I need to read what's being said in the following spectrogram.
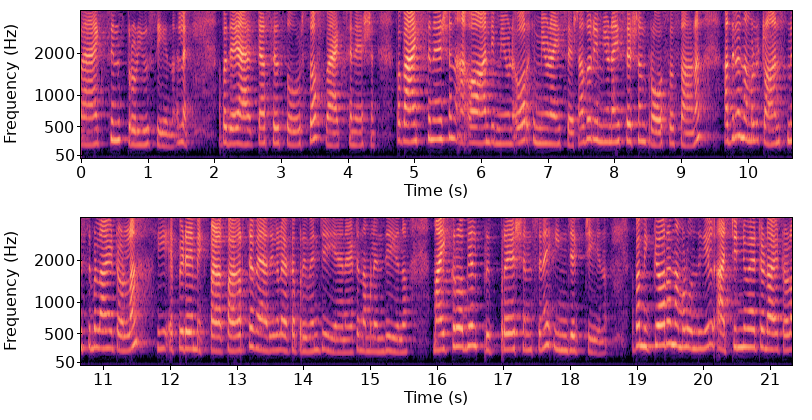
വാക്സിൻസ് പ്രൊഡ്യൂസ് ചെയ്യുന്നു അല്ലേ? അപ്പോൾ they act as a source of vaccination അപ്പോൾ vaccination and immune or immunization അതൊരു ഇമ്മ്യൂണൈസേഷൻ പ്രോസസ്സാണ് അതിൽ നമ്മൾ ട്രാൻസ്മിസിബിൾ ആയിട്ടുള്ള ഈ എപ്പിഡമിക് പകർച്ചവ്യാധികളെയൊക്കെ പ്രിവെന്റ് ചെയ്യാനായിട്ട് നമ്മൾ എന്ത് ചെയ്യുന്നു? മൈക്രോബിയൽ പ്രിപ്പറേഷൻസിനെ ഇഞ്ചെക്റ്റ് ചെയ്യുന്നു. അപ്പോൾ മിക്കവാറും നമ്മൾ ഒന്നുകിൽ അറ്റിന്യുവേറ്റഡ് ആയിട്ടുള്ള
